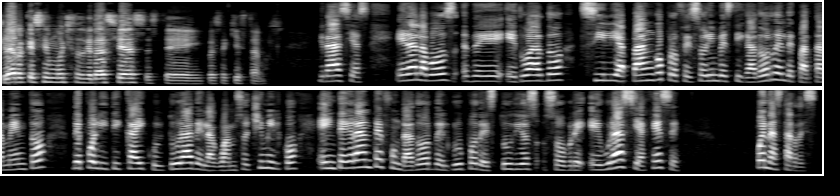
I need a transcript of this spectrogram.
Claro que sí, muchas gracias, este, pues aquí estamos. Gracias. Era la voz de Eduardo Cilia Pango, profesor investigador del Departamento de Política y Cultura de la UAM Xochimilco e integrante fundador del Grupo de Estudios sobre Eurasia, GESE. Buenas tardes.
